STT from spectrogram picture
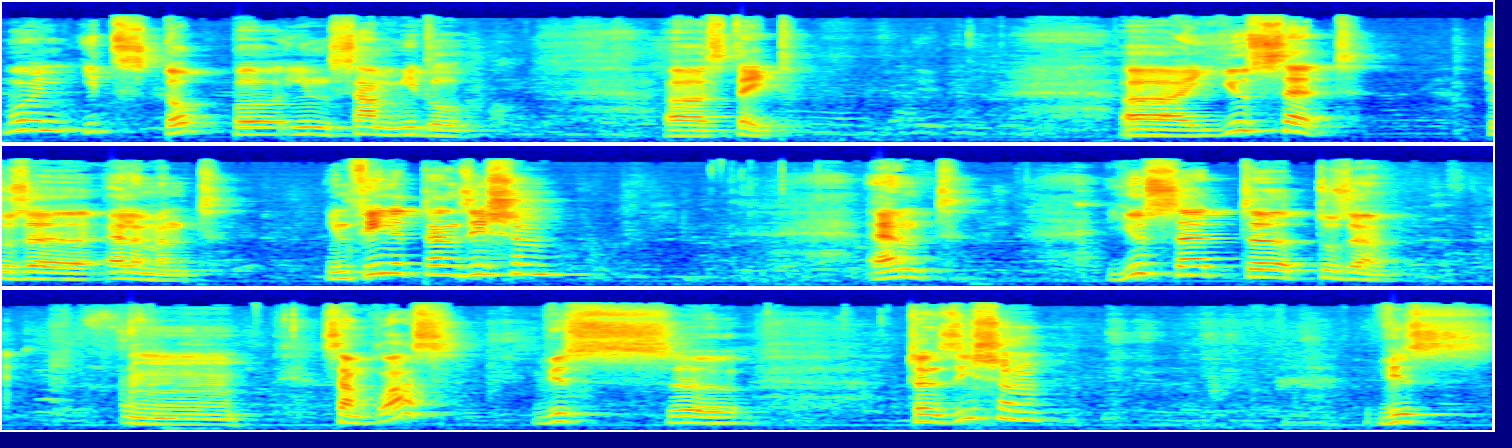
moving it stop uh, in some middle uh, state. Uh, you set to the element infinite transition and you set to the um, some class with uh, transition with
